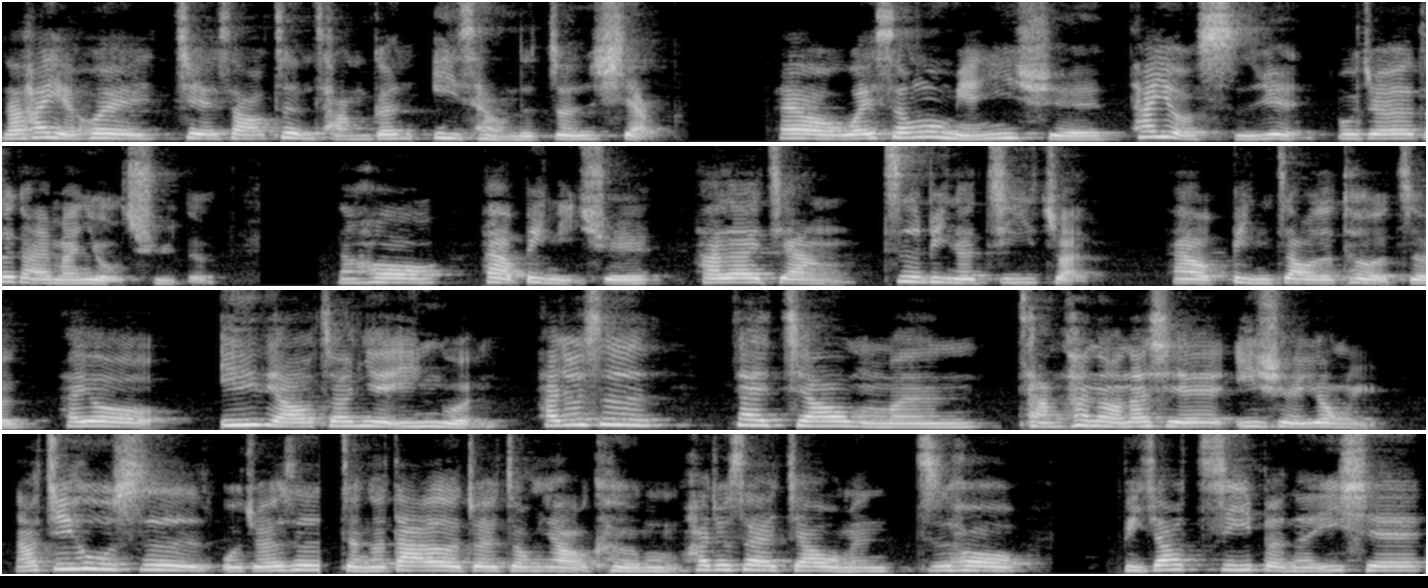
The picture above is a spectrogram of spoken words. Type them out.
然后他也会介绍正常跟异常的真相，还有微生物免疫学，它有实验，我觉得这个还蛮有趣的。然后还有病理学，他在讲治病的机转，还有病灶的特征，还有医疗专业英文，他就是在教我们常看到那些医学用语，然后几乎是我觉得是整个大二最重要的科目，他就是在教我们之后比较基本的一些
